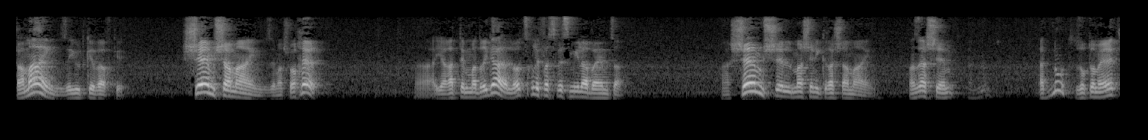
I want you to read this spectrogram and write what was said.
שמיים זה י' כו' כ'. שם שמיים זה משהו אחר. ירדתם מדרגה, לא צריך לפספס מילה באמצע. השם של מה שנקרא שמיים. מה זה השם? אדנות. זאת אומרת,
